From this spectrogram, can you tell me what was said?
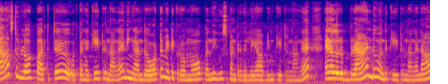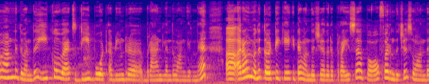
லாஸ்ட் விலாக் பார்த்துட்டு ஒருத்தங்க கேட்டிருந்தாங்க நீங்கள் அந்த ஆட்டோமேட்டிக் மாப் வந்து யூஸ் பண்ணுறது இல்லையா? அப்படின்னு கேட்டிருந்தாங்க. ஏன்னா அதோட பிராண்டும் வந்து கேட்டிருந்தாங்க. நான் வாங்கினது வந்து ஈகோவேக்ஸ் டி போட் அப்படின்ற ப்ராண்ட்லேருந்து வாங்கியிருந்தேன். அரௌண்ட் வந்து தேர்ட்டி கே கிட்ட வந்துச்சு. அதோட ப்ரைஸு அப்போ ஆஃபர் இருந்துச்சு. ஸோ அந்த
